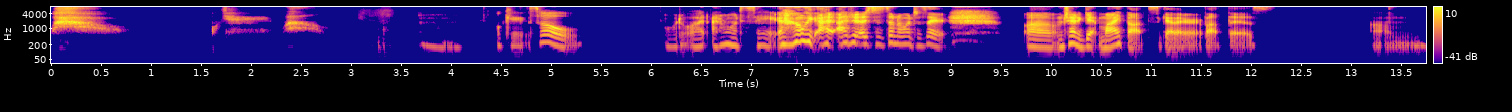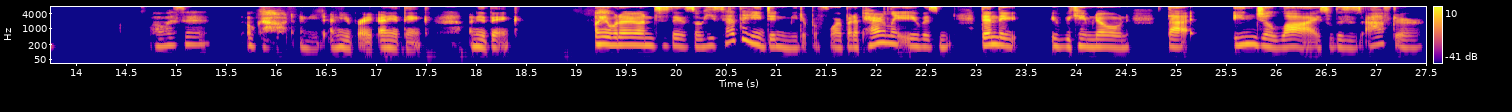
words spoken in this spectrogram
wow. Okay, wow. Mm. okay, so what do I? I don't know what to say. like I, I just don't know what to say. Uh, I'm trying to get my thoughts together about this. Um, what was it? Oh God, I need I need a break. I need to think. I need to think. Okay, what I wanted to say. is So he said that he didn't meet her before, but apparently it was then they it became known that in July. So this is after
